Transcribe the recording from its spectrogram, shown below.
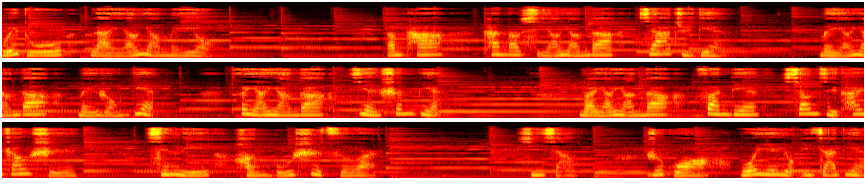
唯独懒羊羊没有。当他看到喜羊羊的家具店、美羊羊的美容店、沸羊羊的健身店、暖洋洋的饭店相继开张时，心里很不是滋味儿。心想：如果我也有一家店。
